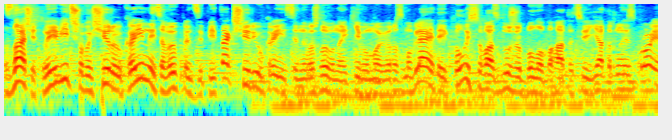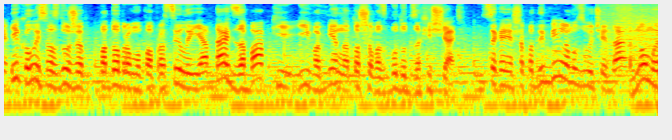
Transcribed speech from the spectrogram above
Значить, уявіть, що ви щирий українець, а ви в принципі і так щирі українці, неважливо на якій ви мові розмовляєте. І колись у вас дуже було багато цієї ядерної зброї, і колись вас дуже по-доброму попросили її віддати за бабки і в обмін на те, що вас будуть захищати. Це, звісно, по-дебільному звучить, да? але ми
